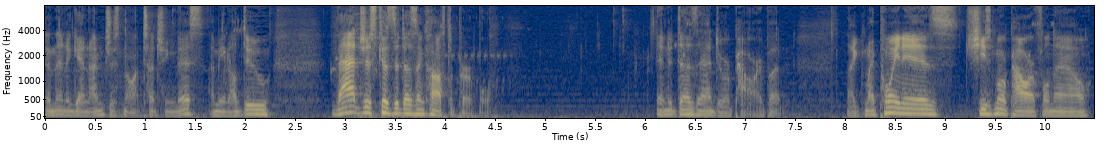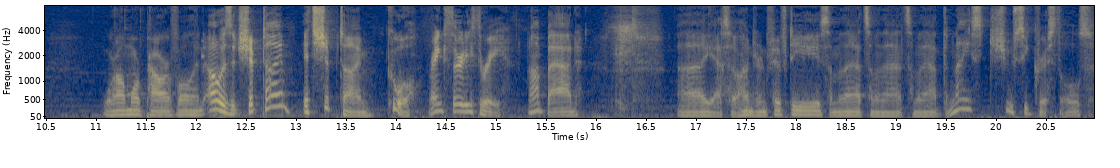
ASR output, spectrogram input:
And then again, I'm just not touching this. I mean, I'll do that just because it doesn't cost a purple. And it does add to her power, but Like, my point is, she's more powerful now. We're all more powerful. And, oh, is it ship time? It's ship time. Cool. Rank 33. Not bad. Uh, yeah, so 150, some of that, some of that, some of that. The nice, juicy crystals.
